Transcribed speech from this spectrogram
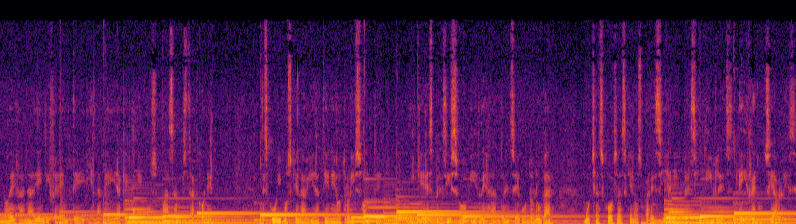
no deja a nadie indiferente y en la medida que tenemos más amistad con Él, descubrimos que la vida tiene otro horizonte y que es preciso ir dejando en segundo lugar muchas cosas que nos parecían imprescindibles e irrenunciables.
